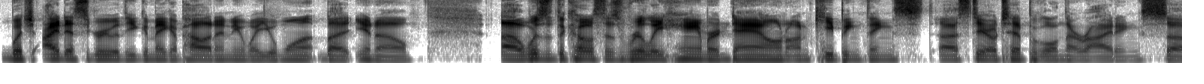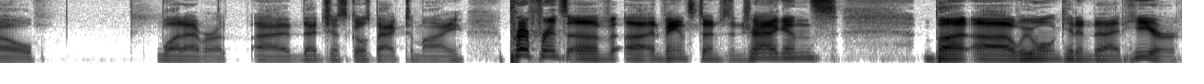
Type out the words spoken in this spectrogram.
which I disagree with. You can make a Paladin any way you want, but you know. Uh, Wizard of the Coast has really hammered down on keeping things uh, stereotypical in their writings. So whatever. Uh, that just goes back to my preference of uh, Advanced Dungeons and Dragons, but uh, we won't get into that here.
